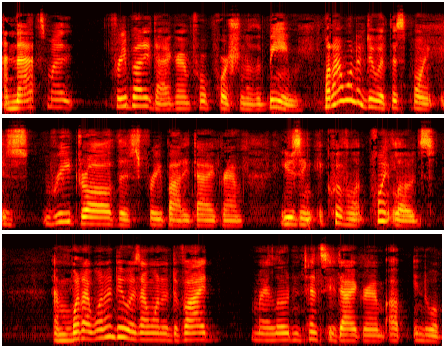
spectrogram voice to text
And that's my free body diagram for a portion of the beam. What I want to do at this point is redraw this free body diagram using equivalent point loads. And what I want to do is I want to divide my load intensity diagram up into a,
